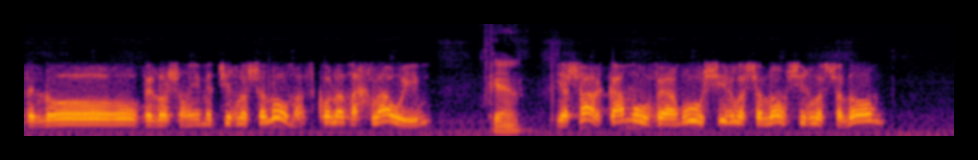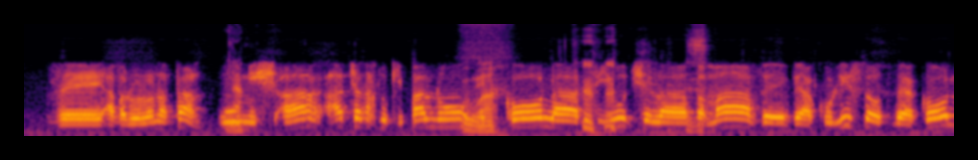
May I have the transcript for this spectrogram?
ולא, ולא שומעים את שיר לשלום, אז כל הנחלאווים כן. ישר קמו ואמרו שיר לשלום, שיר לשלום, ו... אבל הוא לא נתן. הוא נשאר עד שאנחנו קיפלנו. את כל הציוד של הבמה ו... והקוליסות והכל,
